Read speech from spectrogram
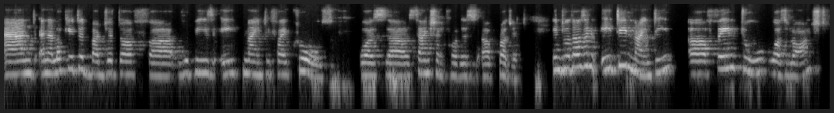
and an allocated budget of uh, rupees 895 crores was uh, sanctioned for this uh, project. In 2018-19, uh, FAME 2 was launched,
